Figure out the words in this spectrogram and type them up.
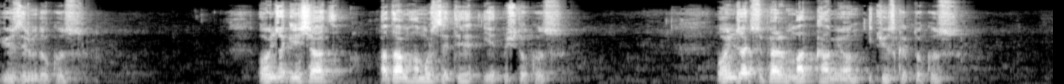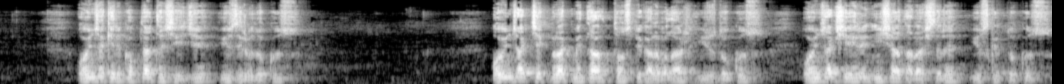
129. Oyuncak inşaat adam hamur seti 79. Oyuncak süper mak kamyon 249. Oyuncak helikopter taşıyıcı 129. Oyuncak çek bırak metal tospik arabalar 109. Oyuncak şehrin inşaat araçları 149.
